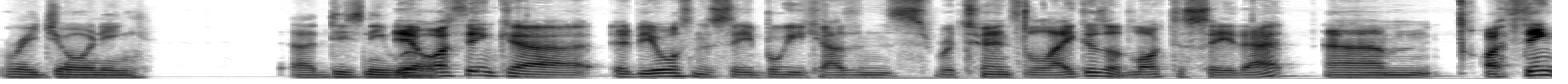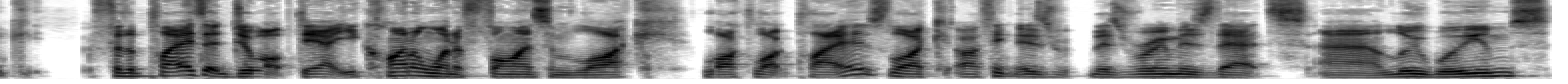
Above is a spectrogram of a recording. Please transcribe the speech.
rejoining uh, Disney Yeah, World? I think uh, it'd be awesome to see Boogie Cousins return to the Lakers. I'd like to see that. Um, I think for the players that do opt out, you kind of want to find some like like like players. Like I think there's there's rumors that uh, Lou Williams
